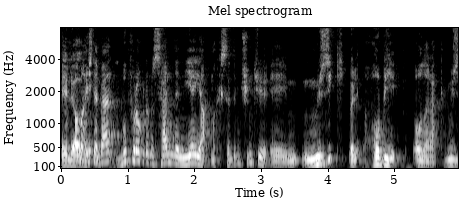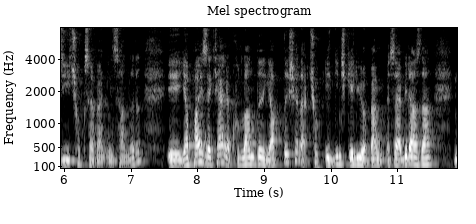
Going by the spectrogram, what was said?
ele Ama alıyor. işte ben bu programı seninle niye yapmak istedim? Çünkü e, müzik böyle hobi olarak müziği çok seven insanların e, yapay zeka ile kullandığı, yaptığı şeyler çok ilginç geliyor. Ben mesela birazdan e,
